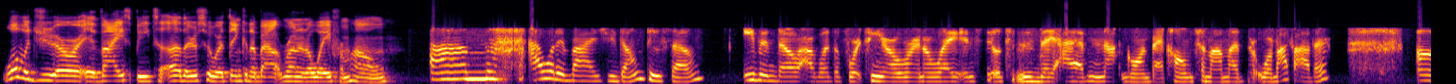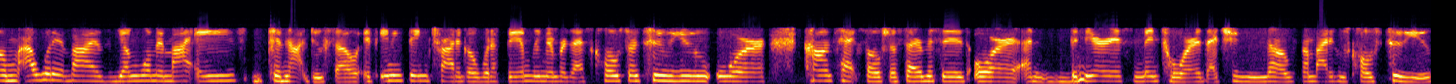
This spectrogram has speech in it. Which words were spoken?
what would your advice be to others who are thinking about running away from home um i would advise you don't do so even though I was a 14 year old runaway and still to this day I have not gone back home to my mother or my father. Um, I would advise young women my age to not do so. If anything, try to go with a family member that's closer to you or contact social services or a, the nearest mentor that you know, somebody who's close to you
